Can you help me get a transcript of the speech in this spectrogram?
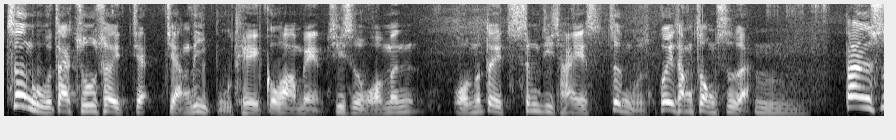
政府在租税奖奖励补贴各方面，其实我们我们对生技产业是政府非常重视的。嗯，但是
